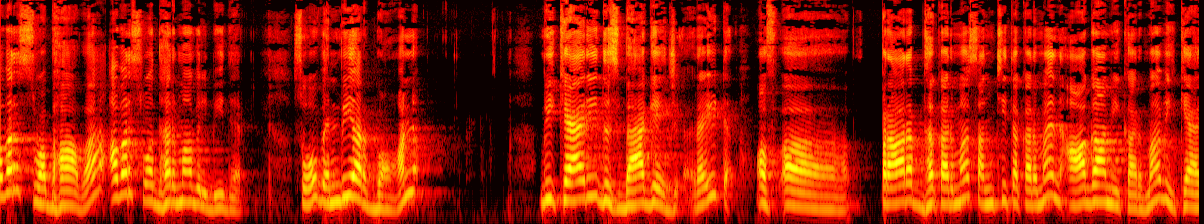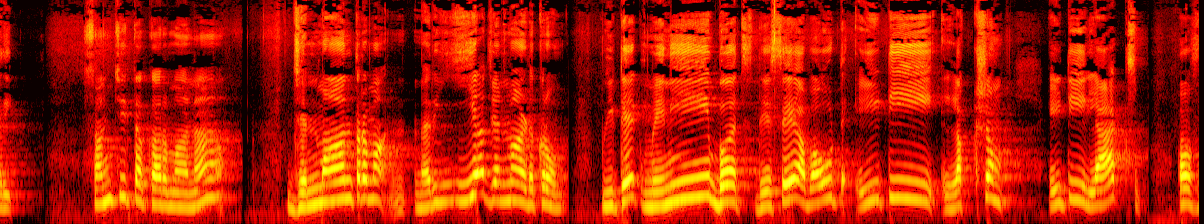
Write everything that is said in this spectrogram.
அவர் ஸ்வபாவ அவர் ஸ்வதர்மா வில் பி தேர் ஸோ வென் வி ஆர் பார்ன் we carry this baggage, right, of uh, prarabdha karma, sanchita karma, and agami karma we carry. சஞ்சித கர்மனா ஜென்மாந்திரமா நிறைய ஜென்மா எடுக்கிறோம் we take many births they say about eighty லக்ஷம் eighty lakhs of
